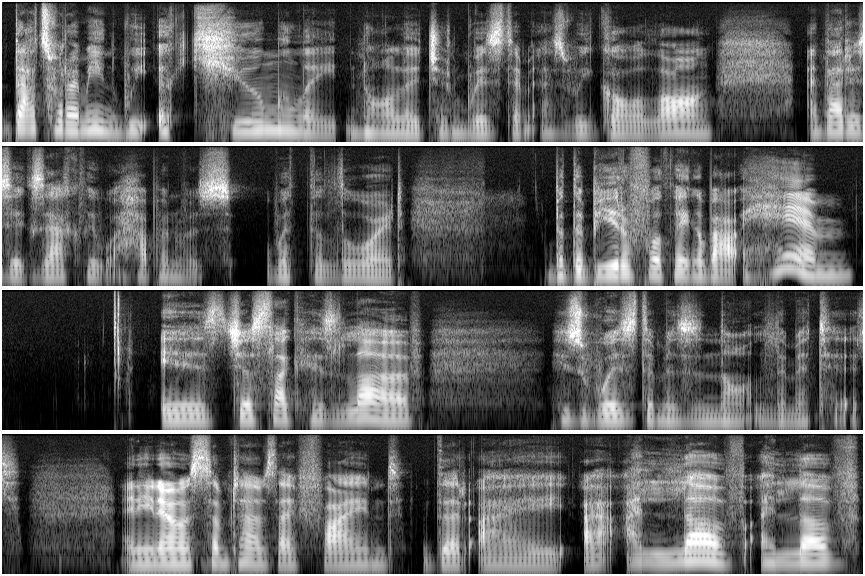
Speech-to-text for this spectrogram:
that's what I mean. We accumulate knowledge and wisdom as we go along. And that is exactly what happened was with the Lord. But the beautiful thing about him is just like his love, his wisdom is not limited. And you know, sometimes I find that I, I, I love, I love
